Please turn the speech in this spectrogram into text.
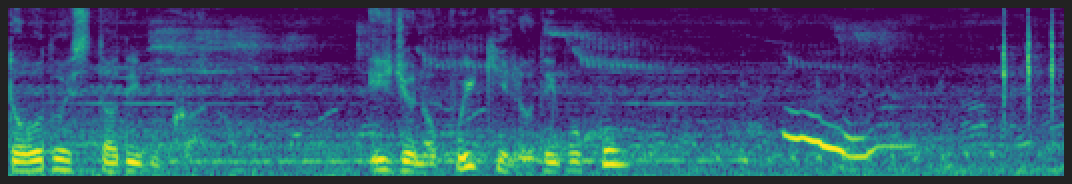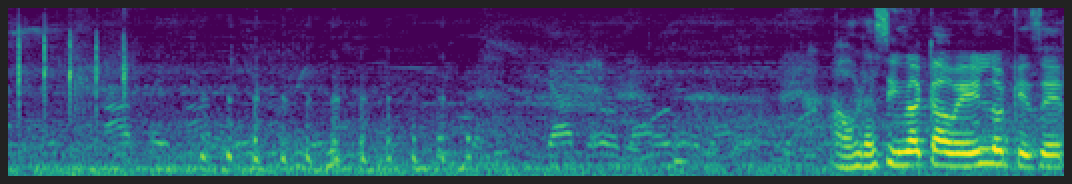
Todo está dibujado. Y yo no fui quien lo dibujó. Ahora sí me acabé de enloquecer.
